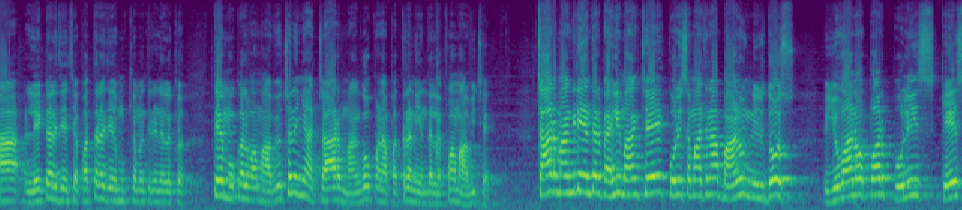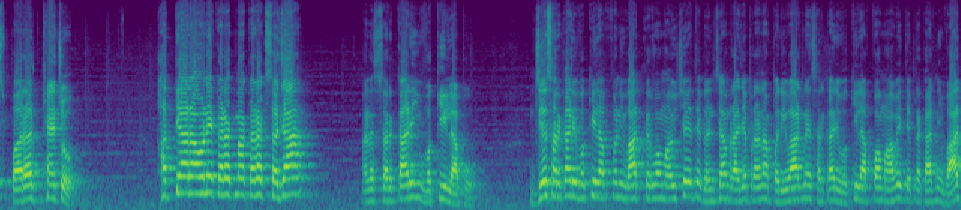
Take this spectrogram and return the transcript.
આ લેટર જે છે, પત્ર જે મુખ્યમંત્રીને લખ્યો તે મોકલવામાં આવ્યો છે ને અહીંયા ચાર માંગો પણ આ પત્રની અંદર લખવામાં આવી છે. ચાર માંગની અંદર પહેલી માંગ છે, કોળી સમાજના બાણું નિર્દોષ યુવાનો પર પોલીસ કેસ પરત ખેંચો. હત્યારાઓને કડકમાં કડક સજા અને સરકારી વકીલ આપો. જે સરકારી વકીલ આપવાની વાત કરવામાં આવી છે, તે ઘનશ્યામ રાજપરાના પરિવારને સરકારી વકીલ આપવામાં આવે તે પ્રકારની વાત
